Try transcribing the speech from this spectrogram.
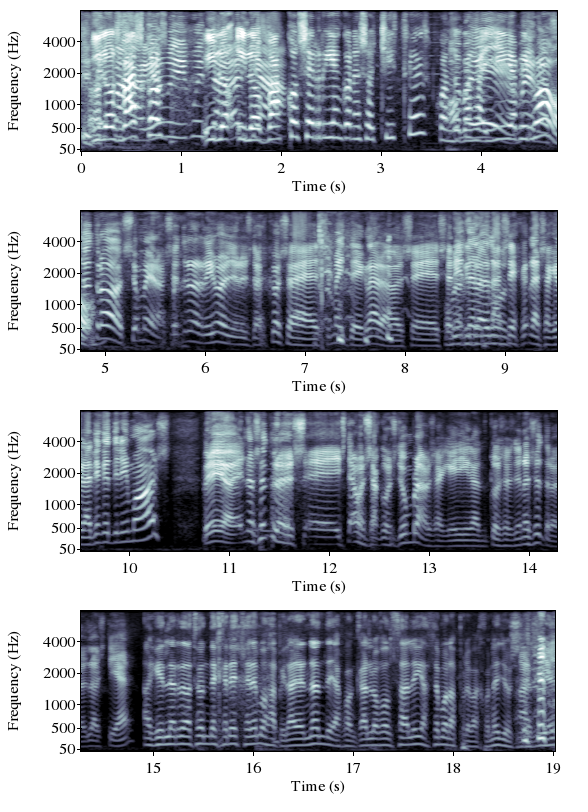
¿Y los vascos y, lo- y los vascos se ríen con esos chistes cuando vas Hombre, allí a Bilbao? Nosotros, hombre, nosotros nos reímos de nuestras cosas, claro. Se, se Hombre, de la, la, la exageración que tenemos, pero eh, nosotros eh, estamos acostumbrados a que digan cosas de nosotros, la hostia. Aquí en la redacción de Jerez tenemos a Pilar Hernández y a Juan Carlos González y hacemos las pruebas con ellos. Ríen.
